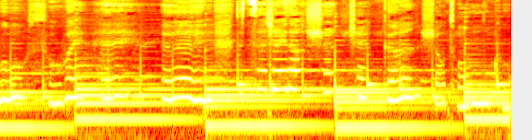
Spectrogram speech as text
无所谓。对自己的世界感受痛苦。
